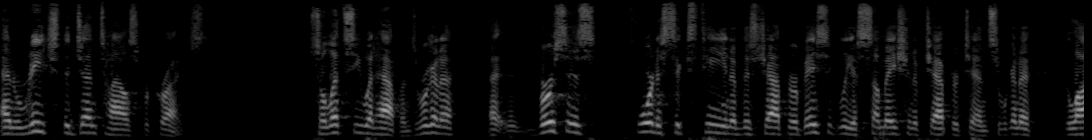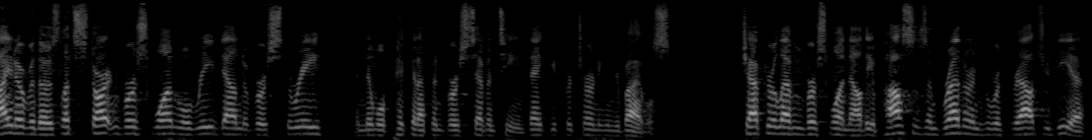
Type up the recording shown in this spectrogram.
and reach the Gentiles for Christ. So let's see what happens. We're going to, uh, verses 4 to 16 of this chapter are basically a summation of chapter 10. So we're going to glide over those. Let's start in verse 1. We'll read down to verse 3, and then we'll pick it up in verse 17. Thank you for turning in your Bibles. Chapter 11, verse 1. Now the apostles and brethren who were throughout Judea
